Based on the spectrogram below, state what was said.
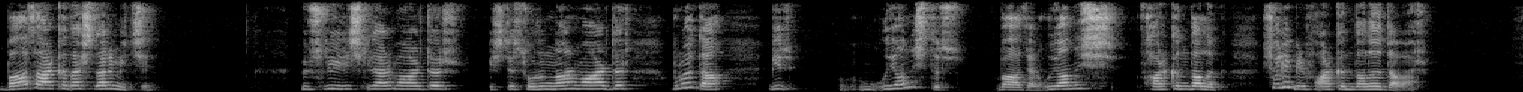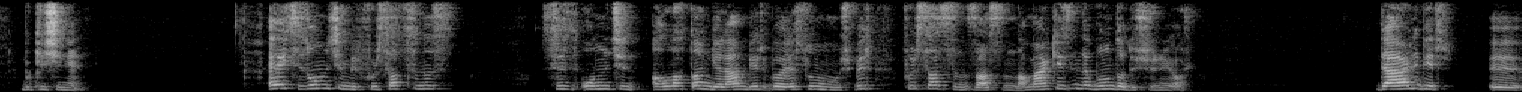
bazı arkadaşlarım için üçlü ilişkiler vardır, işte sorunlar vardır. Burada bir uyanıştır bazen. Uyanış, farkındalık. Şöyle bir farkındalığı da var bu kişinin. Evet siz onun için bir fırsatsınız. Siz onun için Allah'tan gelen bir böyle sunulmuş bir fırsatsınız aslında. Merkezinde bunu da düşünüyor. Değerli bir e,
